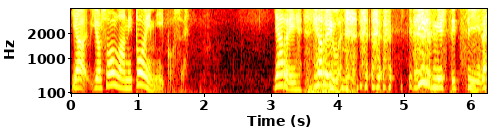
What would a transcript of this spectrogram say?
Ja jos ollaan, niin toimiiko se? Jari, Jari virnistit siinä.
